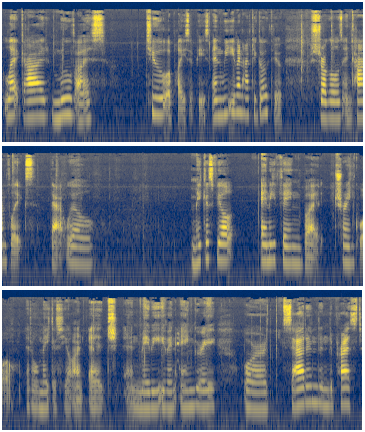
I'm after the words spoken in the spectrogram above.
let God move us to a place of peace. And we even have to go through struggles and conflicts that will make us feel anything but tranquil. It'll make us feel on edge and maybe even angry or saddened and depressed.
